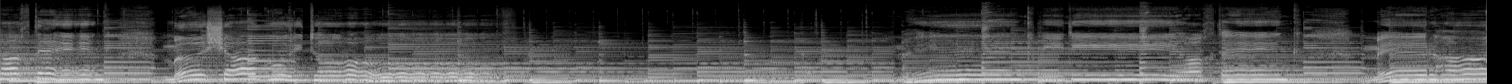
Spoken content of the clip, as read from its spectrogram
հաղթենք մշագույթով Մենք պիտի հաղթենք մեր հա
